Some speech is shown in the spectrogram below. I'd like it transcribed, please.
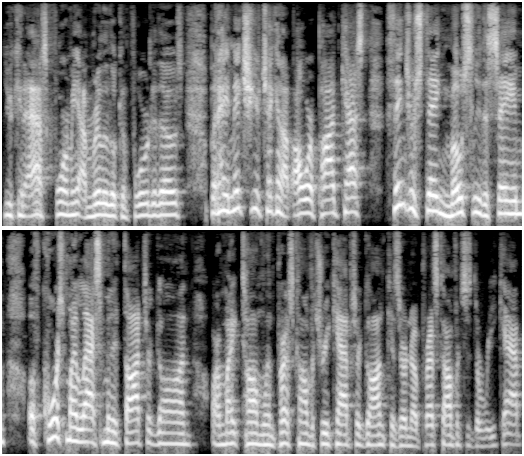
you can ask for me. I'm really looking forward to those. But hey, make sure you're checking out our podcast. Things are staying mostly the same. Of course, my last minute thoughts are gone. Our Mike Tomlin press conference recaps are gone because there are no press conferences to recap.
